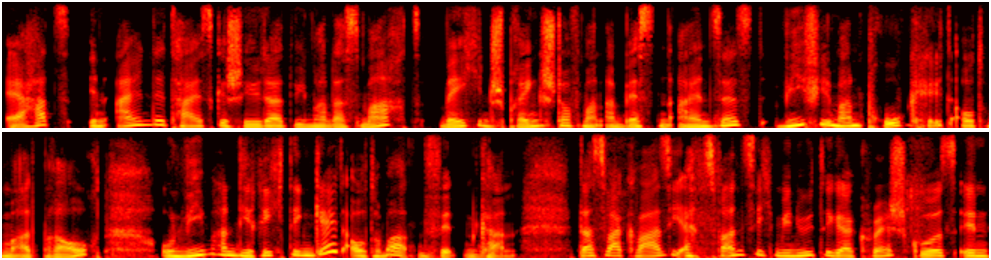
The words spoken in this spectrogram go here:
er hat in allen Details geschildert, wie man das macht, welchen Sprengstoff man am besten einsetzt, fest, wie viel man pro Geldautomat braucht und wie man die richtigen Geldautomaten finden kann. Das war quasi ein 20-minütiger Crashkurs in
